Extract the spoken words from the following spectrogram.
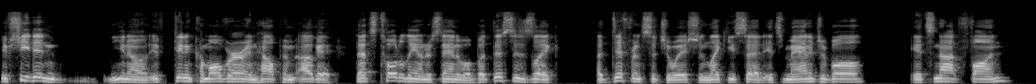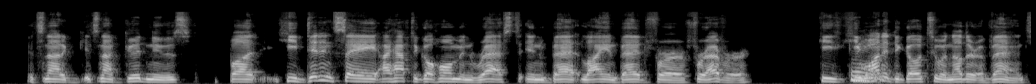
if she didn't, you know, if didn't come over and help him. Okay, that's totally understandable. But this is like a different situation. Like you said, it's manageable. It's not fun. It's not a, it's not good news. But he didn't say I have to go home and rest in bed, lie in bed for forever. He he Right. wanted to go to another event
